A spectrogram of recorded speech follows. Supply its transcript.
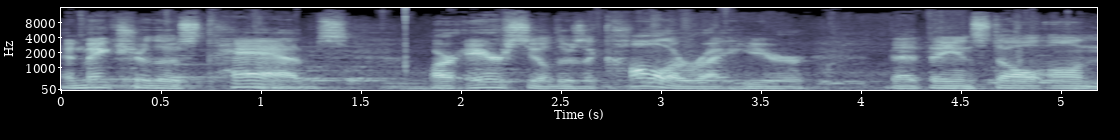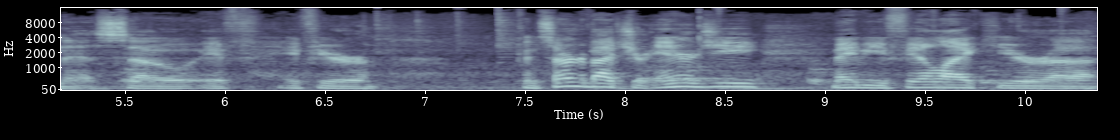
and make sure those tabs are air seal. There's a collar right here that they install on this. So if, if you're concerned about your energy, maybe you feel like you're uh,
